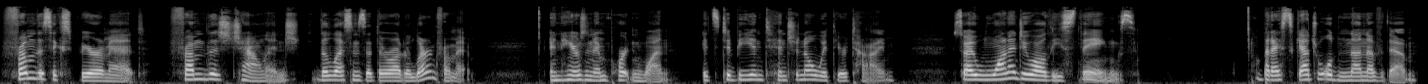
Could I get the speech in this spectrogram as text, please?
from this experiment, from this challenge, the lessons that there are to learn from it. And here's an important one it's to be intentional with your time. So I want to do all these things, but I scheduled none of them.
